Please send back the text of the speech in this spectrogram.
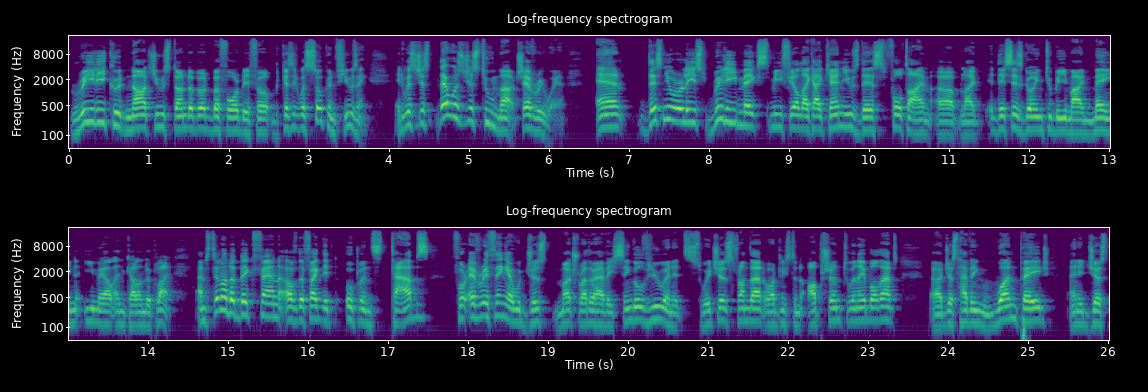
really could not use Thunderbird before, before because it was so confusing. It was just there was just too much everywhere. And this new release really makes me feel like I can use this full time. Uh, like this is going to be my main email and calendar client. I'm still not a big fan of the fact that it opens tabs for everything, I would just much rather have a single view and it switches from that, or at least an option to enable that. Uh, just having one page and it just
